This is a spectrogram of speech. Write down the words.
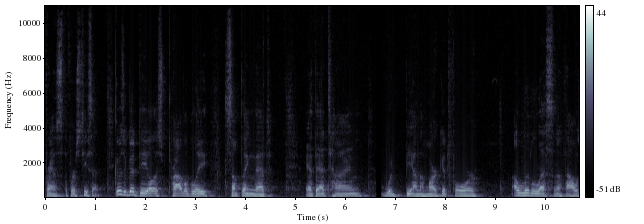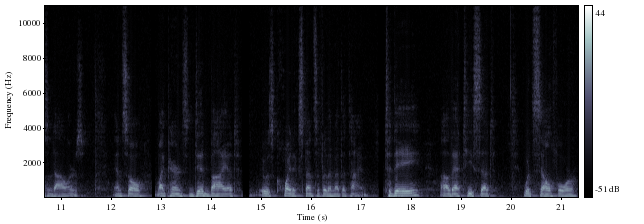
Francis I tea set. It was a good deal. It's probably something that at that time would be on the market for a little less than $1,000. And so my parents did buy it. It was quite expensive for them at the time. Today, uh, that tea set would sell for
